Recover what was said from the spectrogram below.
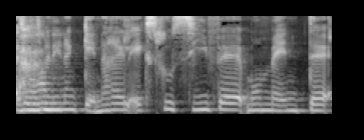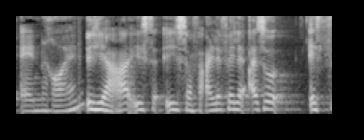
Also dass man ähm. ihnen generell exklusive Momente einräumt? Ja, ist, ist auf alle Fälle. Also es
